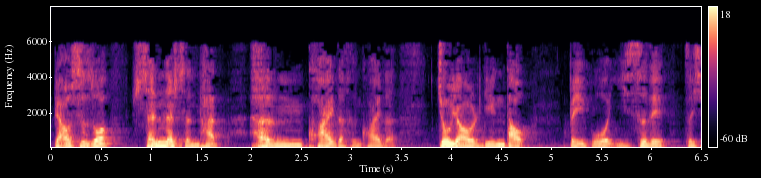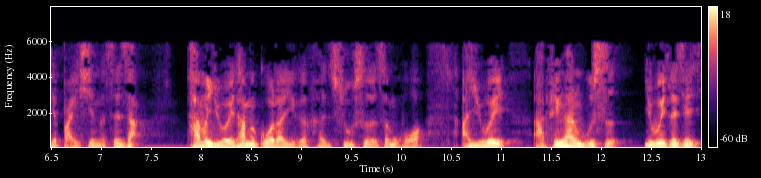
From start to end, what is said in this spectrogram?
表示说，神的审判很快的、很快的就要临到北国以色列这些百姓的身上。他们以为他们过了一个很舒适的生活啊，以为啊平安无事，以为这些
